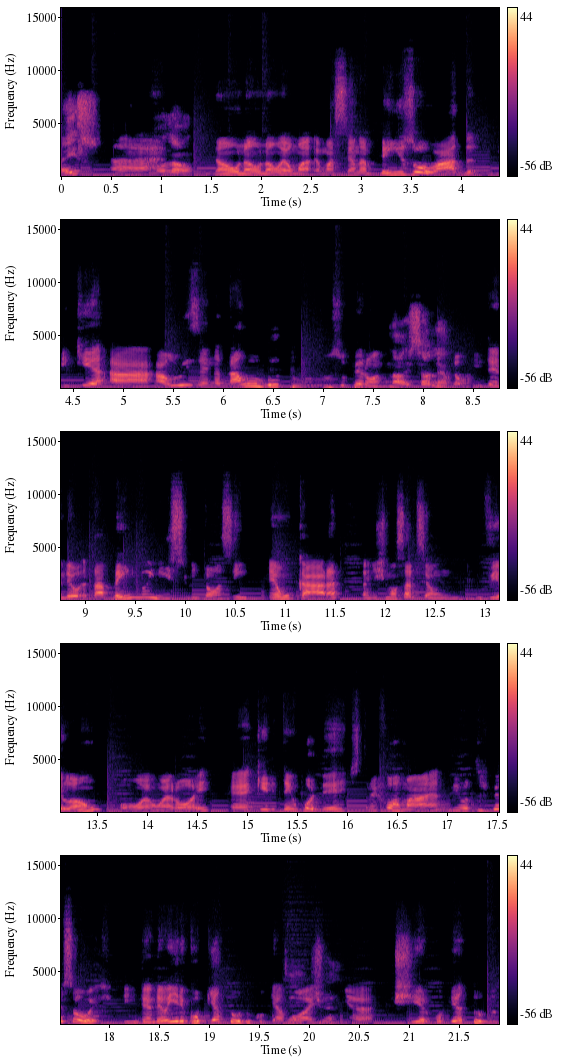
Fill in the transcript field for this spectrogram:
É isso? Ah, Ou não? Não, não, não. É uma, é uma cena bem isolada em que a, a Luísa ainda tá no luto do super-homem. Não, isso eu lembro. Então, entendeu? Tá bem no início. Então, assim, é um cara, a gente não sabe se é um vilão ou é um herói, é que ele tem o poder de se transformar em outras pessoas, entendeu? E ele copia tudo, copia a voz, copia o cheiro, copia tudo.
